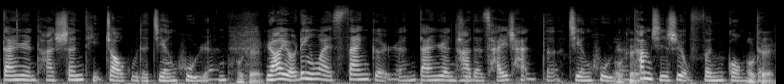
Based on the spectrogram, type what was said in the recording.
担任他身体照顾的监护人，OK，然后有另外三个人担任他的财产的监护人，他们其实是有分工的。OK，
